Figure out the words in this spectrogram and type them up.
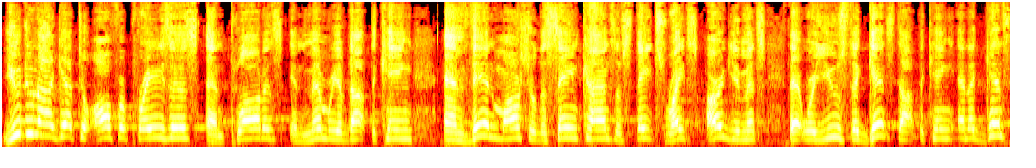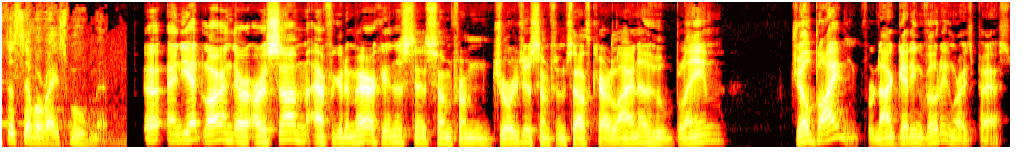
You do not get to offer praises and plaudits in memory of Dr. King and then marshal the same kinds of states' rights arguments that were used against Dr. King and against the civil rights movement. Uh, and yet, Lauren, there are some African Americans, some from Georgia, some from South Carolina, who blame Joe Biden for not getting voting rights passed.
